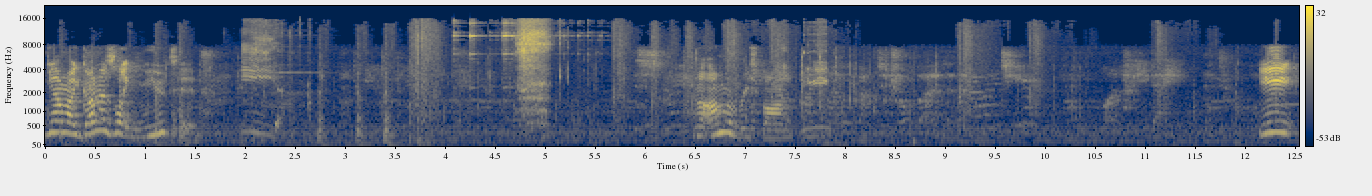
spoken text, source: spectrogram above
Yeah, my gun is like muted. Yeah. No, I'm gonna respawn. Eat.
